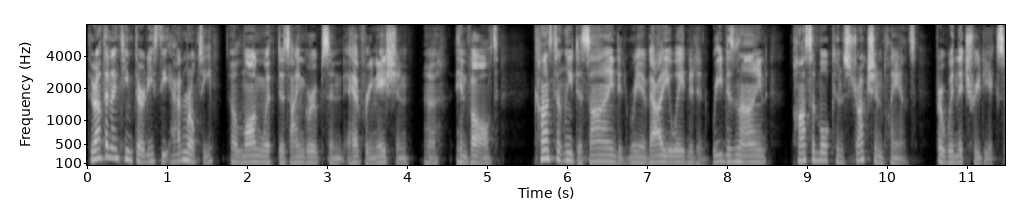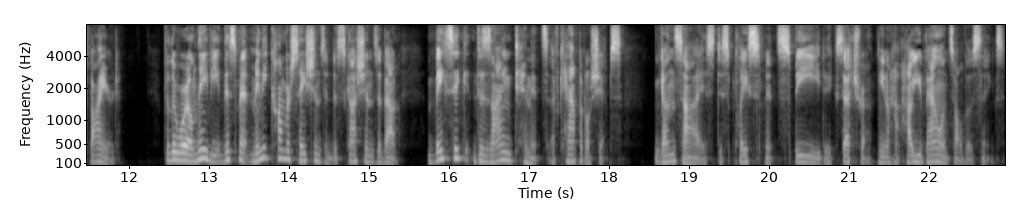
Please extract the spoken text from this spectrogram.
Throughout the 1930s, the Admiralty, along with design groups in every nation uh, involved, constantly designed and reevaluated and redesigned possible construction plans for when the treaty expired. For the Royal Navy, this meant many conversations and discussions about basic design tenets of capital ships gun size, displacement, speed, etc. You know, how, you balance all those things.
